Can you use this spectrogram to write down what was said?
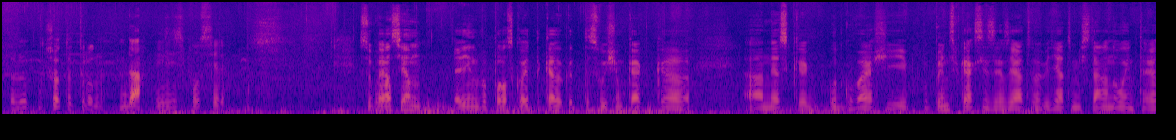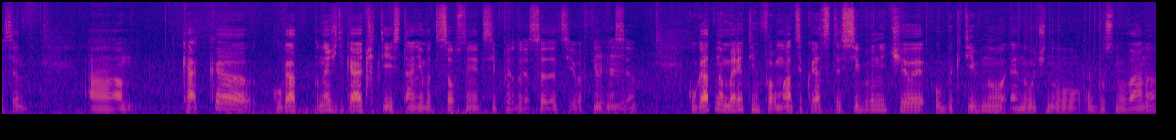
абсолютно. защото е трудно. Да, изисква усилия. Супер, аз имам един въпрос, който така, докато те слушам, как а, а, днес отговаряш и по принцип как се изразявате във видеята ми стана много интересен. А, как, а, когато, понеже ти кажа, че ти и Стани имате собствените си предразсъдъци в фитнеса, mm-hmm. когато намерите информация, която сте сигурни, че е обективно е научно обоснована,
